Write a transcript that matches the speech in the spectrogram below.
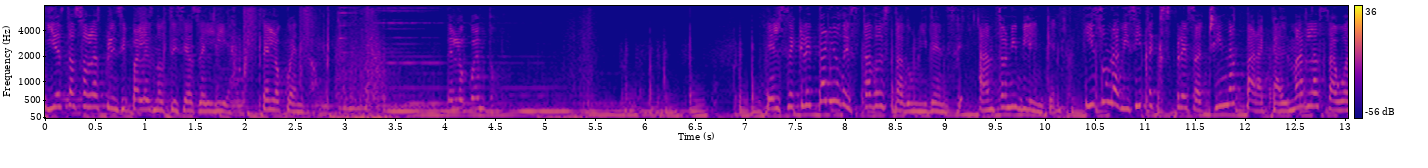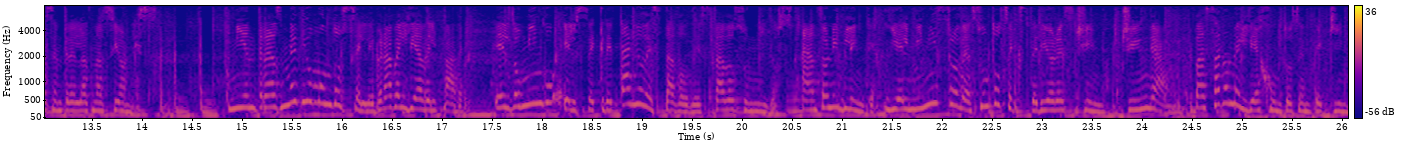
y estas son las principales noticias del día. Te lo cuento. Te lo cuento. El secretario de Estado estadounidense, Anthony Blinken, hizo una visita expresa a China para calmar las aguas entre las naciones. Mientras medio mundo celebraba el Día del Padre, el domingo el secretario de Estado de Estados Unidos, Anthony Blinken, y el ministro de Asuntos Exteriores chino, Qin Gang, pasaron el día juntos en Pekín.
